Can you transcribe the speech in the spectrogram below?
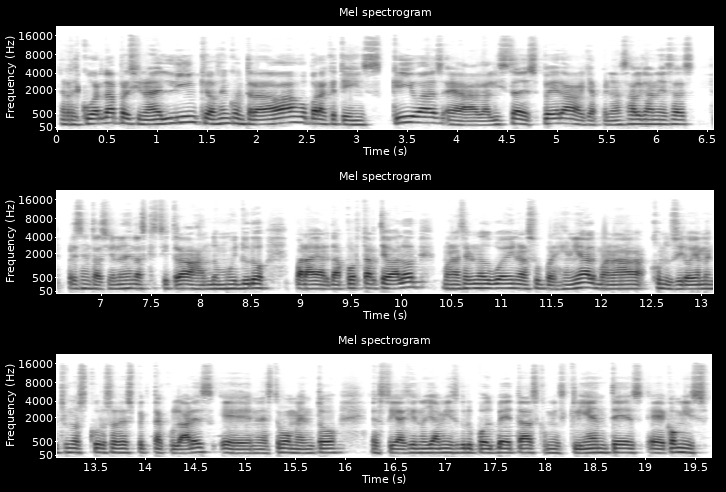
recuerda presionar el link que vas a encontrar abajo para que te inscribas eh, a la lista de espera y apenas salgan esas presentaciones en las que estoy trabajando muy duro para de verdad aportarte valor. Van a hacer unos webinars súper genial, van a conducir obviamente unos cursos espectaculares. Eh, en este momento estoy haciendo ya mis grupos betas con mis clientes, eh, con mis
